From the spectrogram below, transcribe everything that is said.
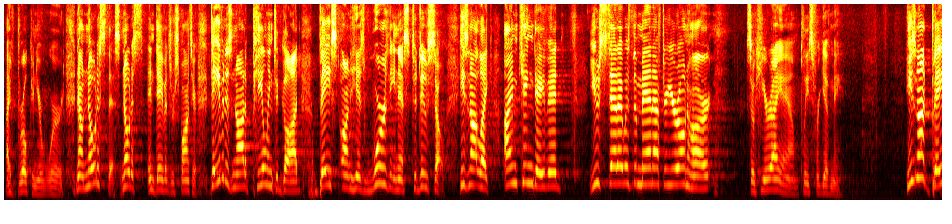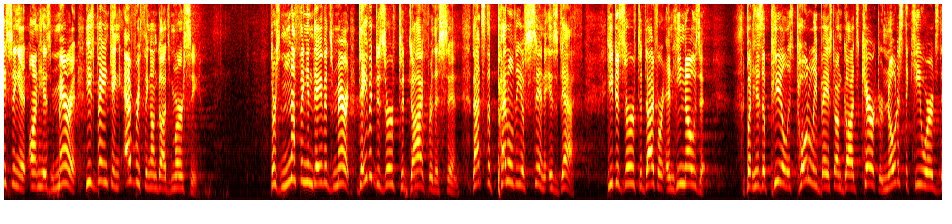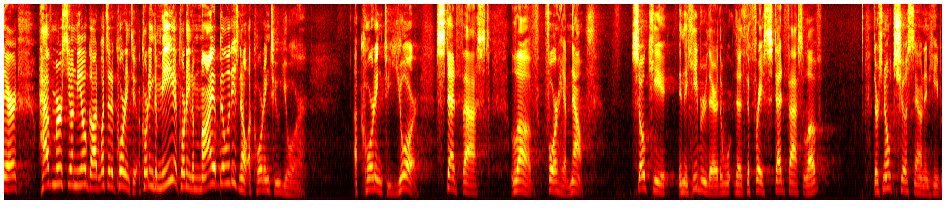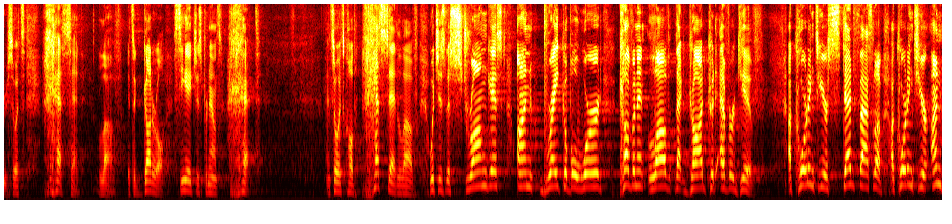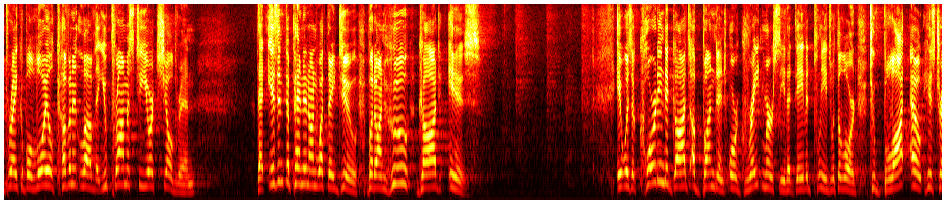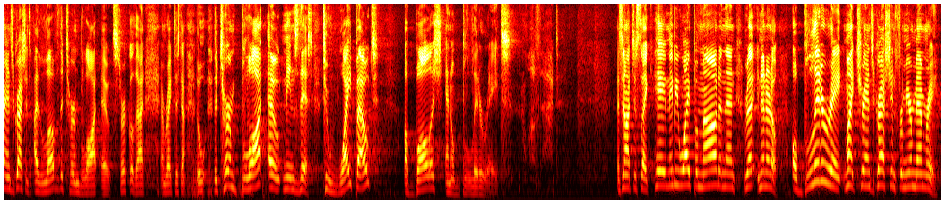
I've broken your word. Now, notice this. Notice in David's response here. David is not appealing to God based on his worthiness to do so. He's not like, I'm King David. You said I was the man after your own heart. So here I am. Please forgive me. He's not basing it on his merit, he's banking everything on God's mercy. There's nothing in David's merit. David deserved to die for this sin. That's the penalty of sin is death. He deserved to die for it and he knows it. But his appeal is totally based on God's character. Notice the key words there. Have mercy on me, O God. What's it according to? According to me? According to my abilities? No, according to your. According to your steadfast love for him. Now, so key in the Hebrew there, the, the, the phrase steadfast love, there's no ch sound in Hebrew, so it's chesed, love. It's a guttural. CH is pronounced chet. And so it's called chesed love, which is the strongest, unbreakable word, covenant love that God could ever give according to your steadfast love, according to your unbreakable, loyal covenant love that you promised to your children, that isn't dependent on what they do, but on who God is. It was according to God's abundant or great mercy that David pleads with the Lord to blot out his transgressions. I love the term blot out. Circle that and write this down. The, the term blot out means this to wipe out abolish and obliterate. I love that. It's not just like, hey, maybe wipe them out and then, no, no, no. Obliterate my transgression from your memory.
